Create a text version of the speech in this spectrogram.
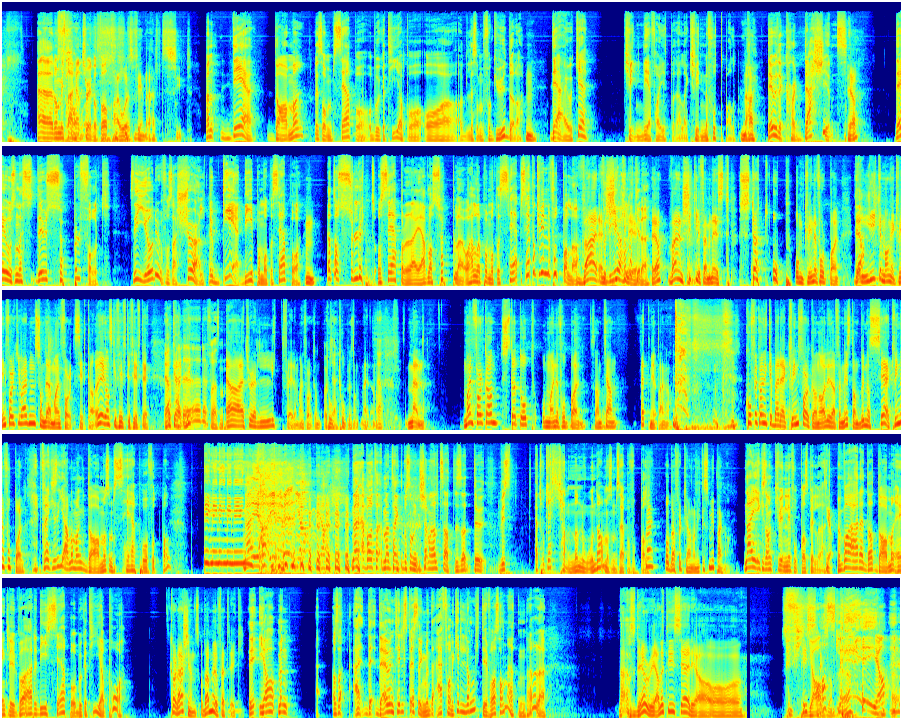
eh, nå mista jeg helt Trailer of thought. Nei, hun er så fin. Det er helt sykt. Men det damer liksom ser på og bruker tida på og liksom forguder, da, Mm. det er jo ikke kvinnelige fightere eller kvinnefotball. Nei. Det er jo The Kardashians. Ja. Det er jo, sånne, det er jo søppelfolk. Så de gjør det jo for seg sjøl. Det er jo det de på en måte ser på. Mm. Ja, Ta slutt å se på det der jævla søppelet, og heller på en måte se, se på kvinnefotball, da! Vær en, skikkelig, ja, vær en skikkelig feminist. Støtt opp om kvinnefotball. Det er Ja. like mange kvinnfolk i verden som det er mannfolk. Cirka. Det er ganske 50-50. Ja, okay, er det det, forresten? Ja, jeg tror det er litt flere mannfolk. Sånn okay. 2, 2 mer enn Ja. Men mannfolkene støtter opp om mannefotballen, så de tjener fett mye penger. Hvorfor kan ikke bare kvinnfolkene og alle de feministene begynne å se kvinnefotball? For det er ikke så jævla mange damer som ser på fotball. Ding, ding, ding, ding, ding. Nei, ja, ja, ja. Nei jeg bare men tenkte på sånn generelt sett så det, hvis, Jeg tror ikke jeg kjenner noen damer som ser på fotball. Nei, og derfor tjener de ikke så mye penger. Nei, ikke sant, kvinnelige fotballspillere. Ja. Men hva er det da damer egentlig Hva er det de ser på og bruker tida på? Kardashians, og dem er jo fettrike. Eh, Ja, men Altså, det, det er jo en tilspissing, men det er faen ikke langt ifra sannheten, er det det? Nei, altså det er jo reality-serier og sånn piss, Fjaslig! liksom. Ja, ja.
